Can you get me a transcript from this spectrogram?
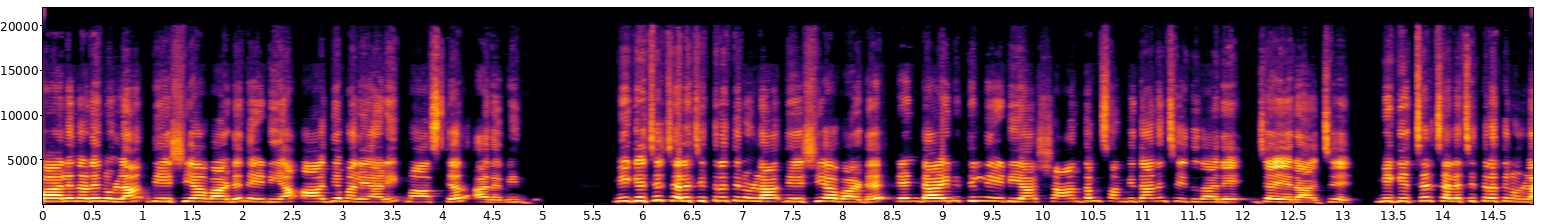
ബാലനടനുള്ള ദേശീയ അവാർഡ് നേടിയ ആദ്യ മലയാളി മാസ്റ്റർ അരവിന്ദ്. മികച്ച ചലച്ചിത്രത്തിനുള്ള ദേശീയ അവാർഡ് രണ്ടായിരത്തിൽ നേടിയ ശാന്തം സംവിധാനം ചെയ്തതാരെ ജയരാജ്. മികച്ച ചലച്ചിത്രത്തിനുള്ള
